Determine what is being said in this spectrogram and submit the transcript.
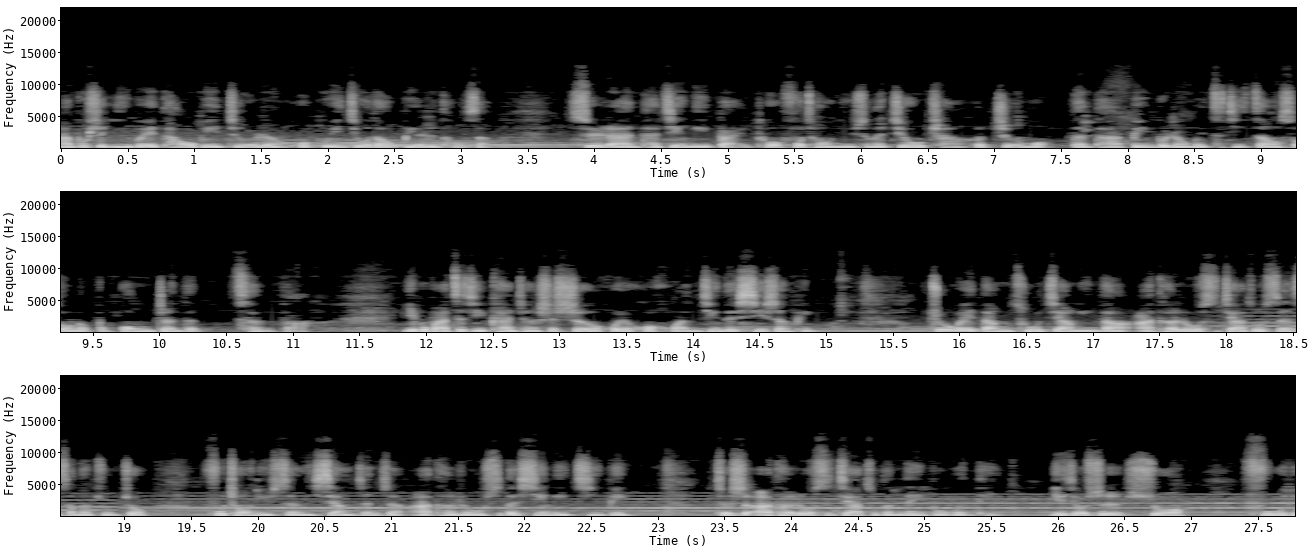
而不是一味逃避责任或归咎到别人头上。虽然他尽力摆脱复仇女神的纠缠和折磨，但他并不认为自己遭受了不公正的惩罚。也不把自己看成是社会或环境的牺牲品。作为当初降临到阿特柔斯家族身上的诅咒，复仇女神象征着阿特柔斯的心理疾病。这是阿特柔斯家族的内部问题，也就是说，父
